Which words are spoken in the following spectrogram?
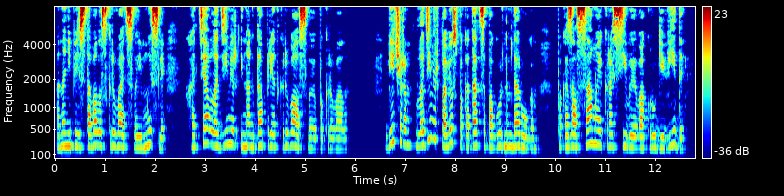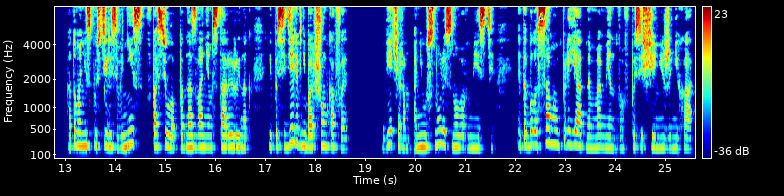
Она не переставала скрывать свои мысли, хотя Владимир иногда приоткрывал свое покрывало. Вечером Владимир повез покататься по горным дорогам, показал самые красивые в округе виды, потом они спустились вниз, в поселок под названием Старый рынок, и посидели в небольшом кафе. Вечером они уснули снова вместе. Это было самым приятным моментом в посещении жениха.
